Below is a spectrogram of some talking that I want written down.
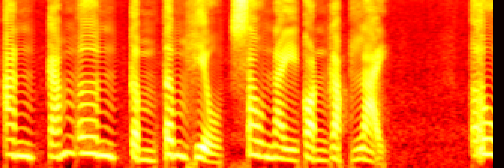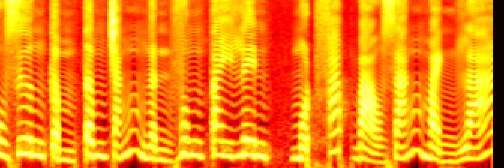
Ăn cảm ơn cầm tâm hiểu sau này còn gặp lại. Âu Dương cầm tâm trắng ngần vung tay lên một pháp bảo dáng mảnh lá.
